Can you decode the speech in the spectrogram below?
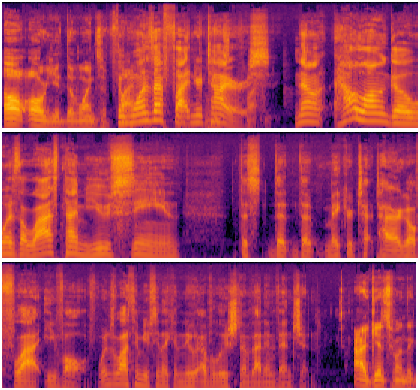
Oh, oh, you, the ones that The flatten. ones that flatten your The tires. flatten. Now, how long ago was the last time you seen this the the make your t- tire go flat evolve? When's the last time you've seen like a new evolution of that invention? I guess when the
